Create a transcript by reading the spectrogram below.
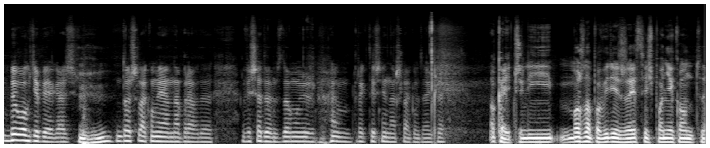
było gdzie biegać. Mhm. Do szlaku miałem naprawdę, wyszedłem z domu, już byłem praktycznie na szlaku, także Okej, czyli można powiedzieć, że jesteś poniekąd y,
